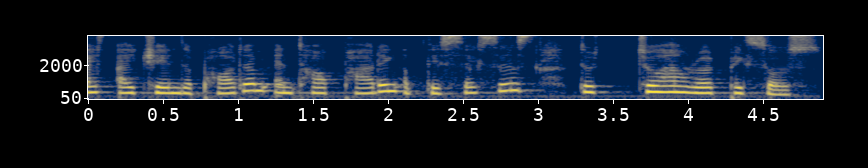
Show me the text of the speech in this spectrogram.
as I change the bottom and top padding of these sections to 200 pixels.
